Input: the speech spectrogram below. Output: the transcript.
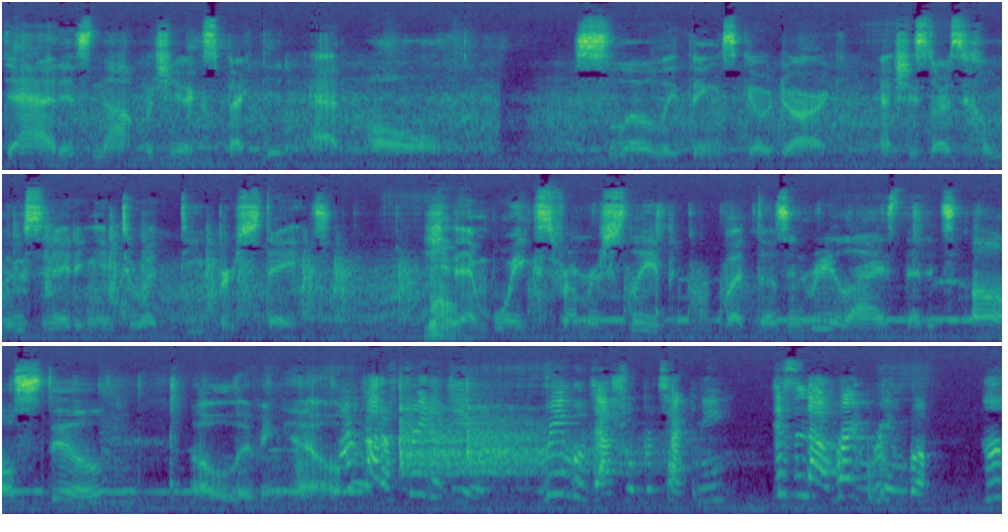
dad is not what she expected at all. Slowly things go dark, and she starts hallucinating into a deeper state. She then wakes from her sleep, but doesn't realize that it's all still a living hell. I'm not afraid of you. Rainbow Dash will protect me. Isn't that right, Rainbow? Huh?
